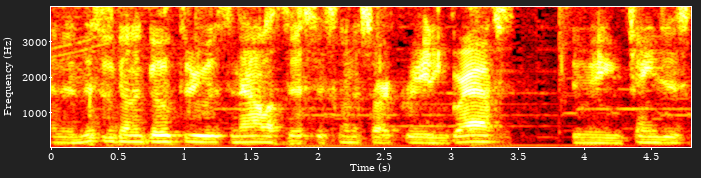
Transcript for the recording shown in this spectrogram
And then this is going to go through its analysis. It's going to start creating graphs, doing changes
